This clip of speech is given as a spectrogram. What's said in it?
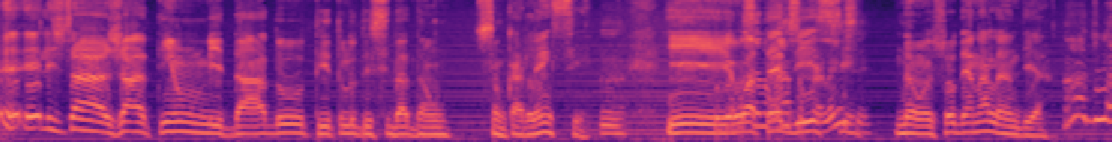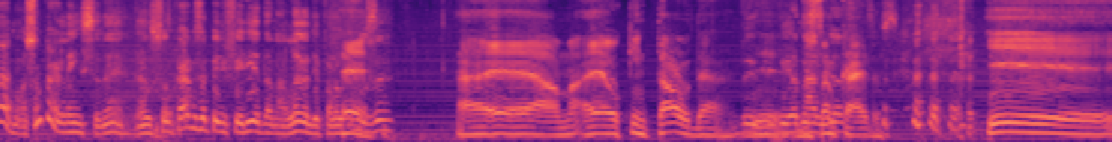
Eles já, já tinham me dado o título de cidadão são carlense É. e Porque eu você não até é disse. Não, eu sou de Analândia. Ah, do, ah, São Carlense, né? É, São Carlos é a periferia da Analândia para alguns, né? Ah, é, a ma- é o quintal da, De- de, de. São Carlos. E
